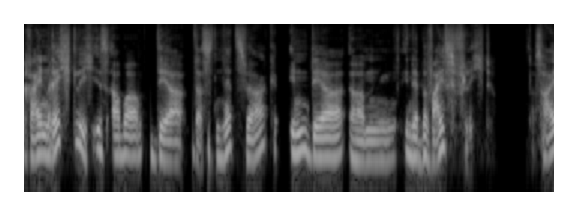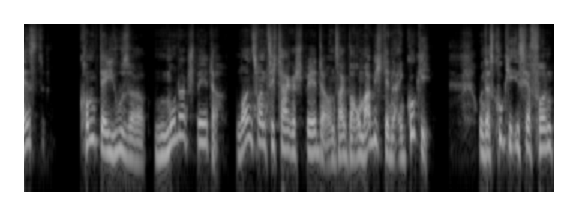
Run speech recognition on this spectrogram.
Rein rechtlich ist aber der, das Netzwerk in der, ähm, in der Beweispflicht. Das heißt, kommt der User einen Monat später, 29 Tage später und sagt, warum habe ich denn ein Cookie? Und das Cookie ist ja von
